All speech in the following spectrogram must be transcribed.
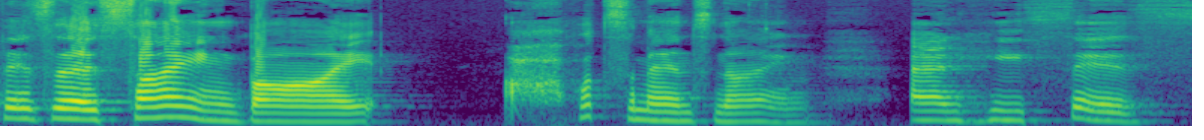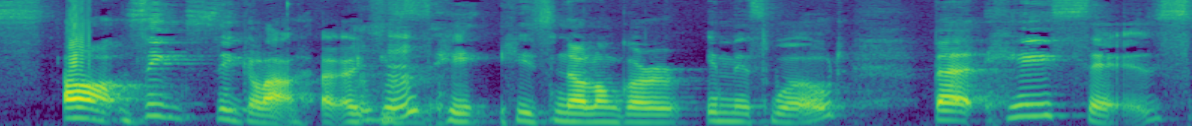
there's a saying by, oh, what's the man's name? And he says, oh, Zig Ziglar. Uh, he's, he, he's no longer in this world. But he says,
